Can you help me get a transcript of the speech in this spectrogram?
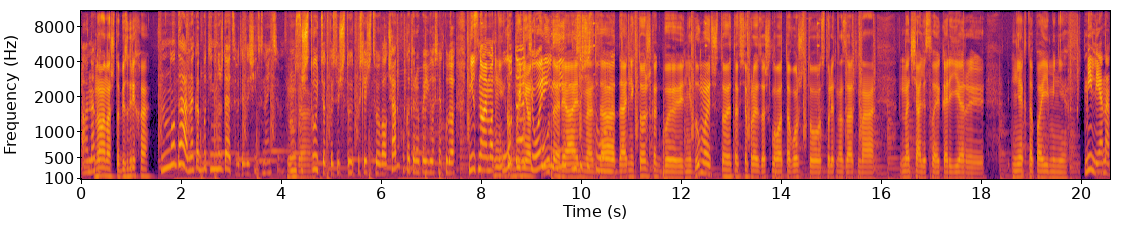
а она Ну, как- она что, без греха? Ну да, она как будто не нуждается в этой защите, знаете. Ну Ну, да. существует тетка, и существует. Пусть лечит свою волчанку, которая появилась ниоткуда. Не знаем откуда, как бы теории ниоткуда, не, не реально, существует. да, да, никто же как бы не думает, что это все произошло от того, что сто лет назад на начале своей карьеры некто по имени, Милена.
